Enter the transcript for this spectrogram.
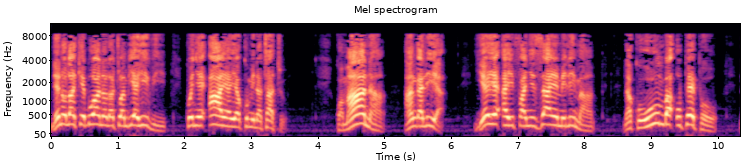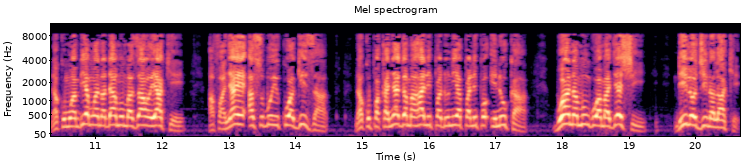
neno lake bwana latuambia hivi kwenye aya ya 13 kwa maana angalia yeye aifanyizaye milima na kuumba upepo na kumwambia mwanadamu mazao yake afanyaye asubuhi kuwa giza na kupakanyaga mahali pa dunia palipoinuka bwana mungu wa majeshi ndilo jina lake.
